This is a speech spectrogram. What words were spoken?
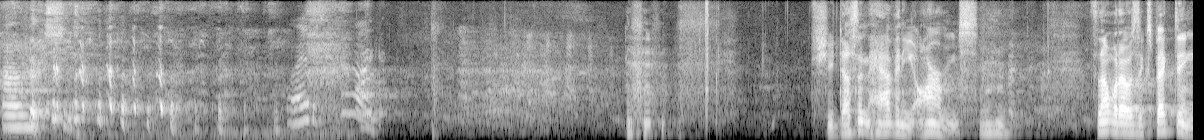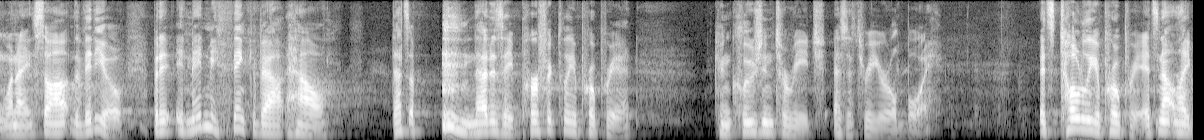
Um, she, what? She doesn't have any arms. It's not what I was expecting when I saw the video, but it, it made me think about how that's a, that is a perfectly appropriate conclusion to reach as a three year old boy. It's totally appropriate. It's not like,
